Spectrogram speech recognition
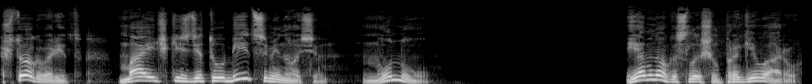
«Что, — говорит, — Маечки с детоубийцами носим? Ну-ну. Я много слышал про Гевару,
